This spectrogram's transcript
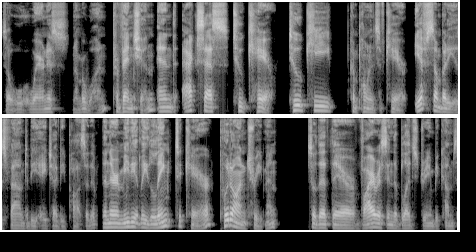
So, awareness, number one, prevention, and access to care. Two key components of care. If somebody is found to be HIV positive, then they're immediately linked to care, put on treatment, so that their virus in the bloodstream becomes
